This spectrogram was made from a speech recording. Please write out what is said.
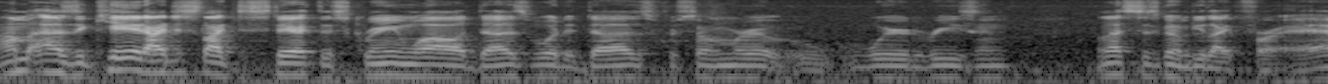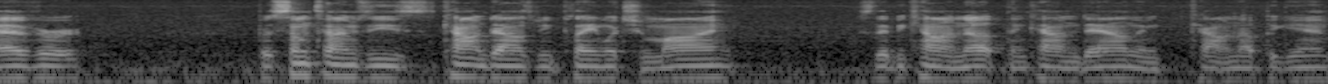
I'm as a kid, I just like to stare at the screen while it does what it does for some weird reason. Unless it's gonna be like forever. But sometimes these countdowns be playing with your mind. So they be counting up, then counting down, then counting up again.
